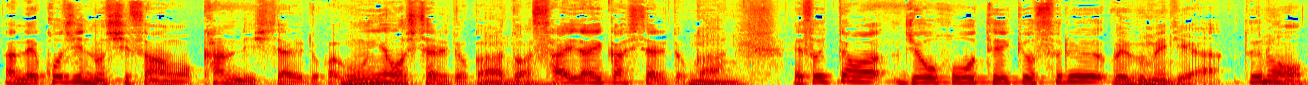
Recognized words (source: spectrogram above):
なんで、個人の資産を管理したりとか、運用したりとか、あとは最大化したりとか、うん、そういった情報を提供するウェブメディアというのを、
